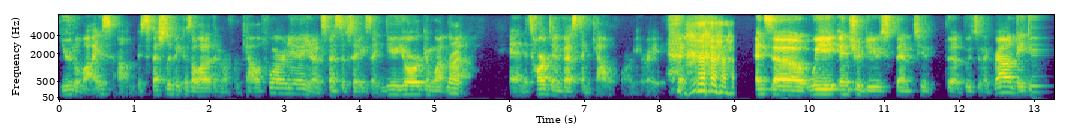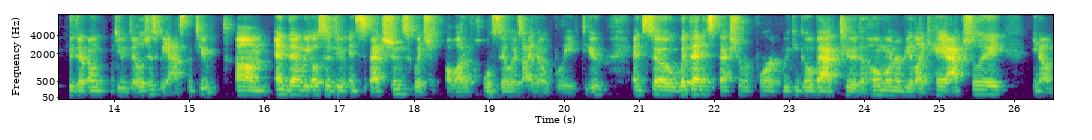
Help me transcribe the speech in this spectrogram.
utilize, um, especially because a lot of them are from California, you know, expensive cities like New York and whatnot. Right. And it's hard to invest in California, right? and so we introduced them to the boots on the ground. They do do their own due diligence. We ask them to. Um, and then we also do inspections, which a lot of wholesalers I don't believe do. And so with that inspection report, we can go back to the homeowner and be like, hey, actually, you know,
